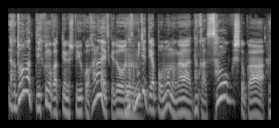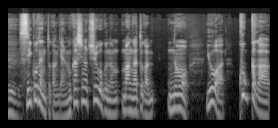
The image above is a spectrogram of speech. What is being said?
なんかどうなっていくのかっていうのはちょっとよくわからないですけど、うん。なんか見ててやっぱ思うのがなんか三国志とかうん。水滸伝とかみたいな昔の中国の漫画とかの要は国家が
